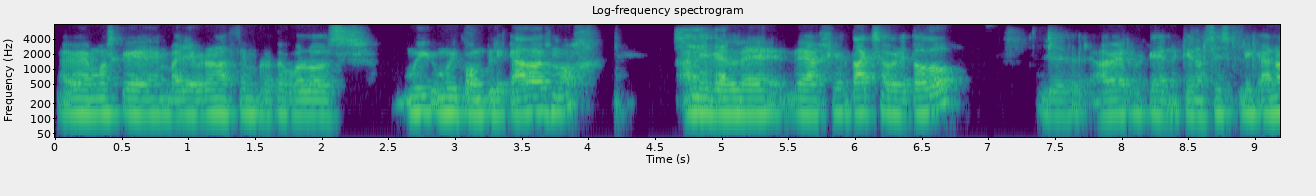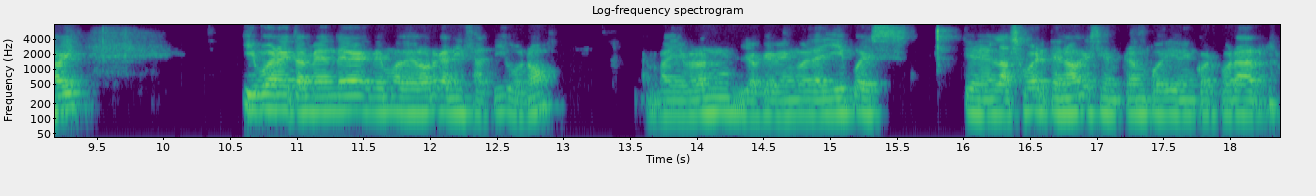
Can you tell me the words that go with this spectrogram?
Eh, vemos que en Vallebrón hacen protocolos muy, muy complicados, ¿no? A nivel de, de sobre todo. a ver qué, nos explican hoy. Y bueno, y también de, de modelo organizativo, ¿no? en Vallebrón, yo que vengo de allí, pues tienen la suerte, ¿no? Que siempre han podido incorporar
